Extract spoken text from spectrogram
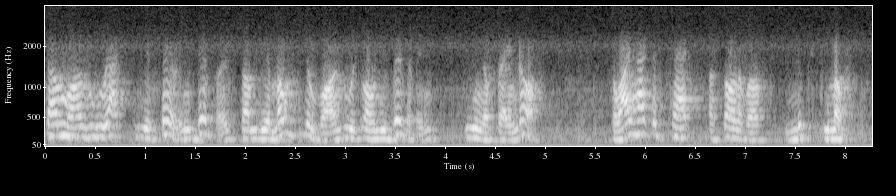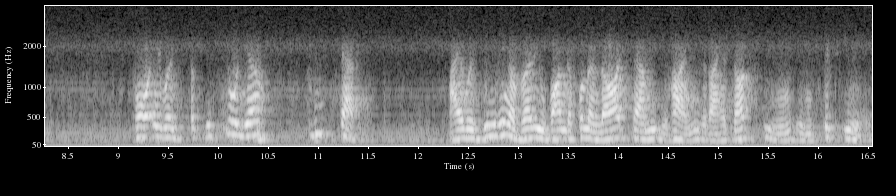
someone who actually is sailing differs from the emotional one who is only visiting, seeing a friend off. So I had to catch a sort of a mixed emotion. For it was a peculiar, sweet sadness. I was leaving a very wonderful and large family behind me that I had not seen in six years.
